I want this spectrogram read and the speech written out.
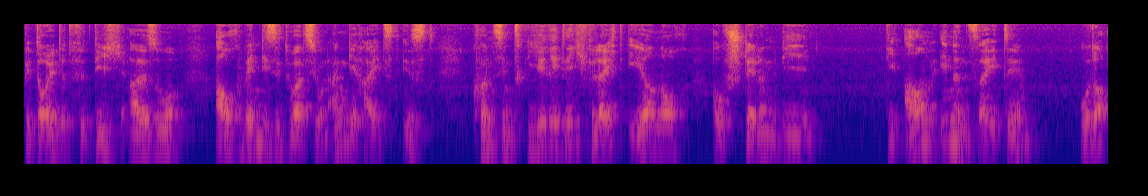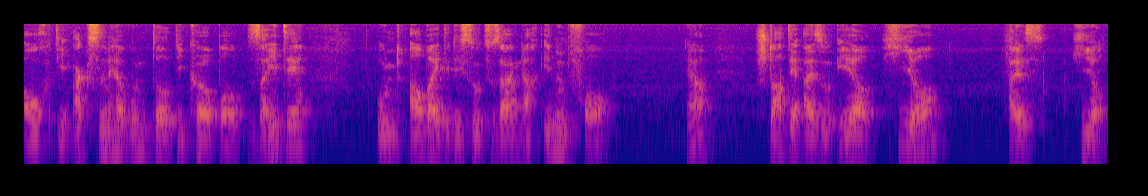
Bedeutet für dich also, auch wenn die Situation angeheizt ist, konzentriere dich vielleicht eher noch auf Stellen wie die Arminnenseite oder auch die Achseln herunter, die Körperseite und arbeite dich sozusagen nach innen vor. Ja? Starte also eher hier als hier,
